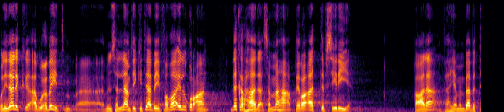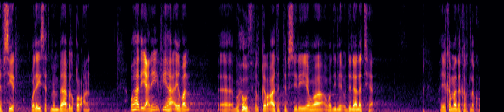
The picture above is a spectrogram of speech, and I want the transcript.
ولذلك أبو عبيد آه، بن سلام في كتابه فضائل القرآن ذكر هذا سماها قراءات تفسيرية. قال فهي من باب التفسير وليست من باب القرآن. وهذه يعني فيها أيضا آه، بحوث في القراءات التفسيرية ودلالتها. هي كما ذكرت لكم.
